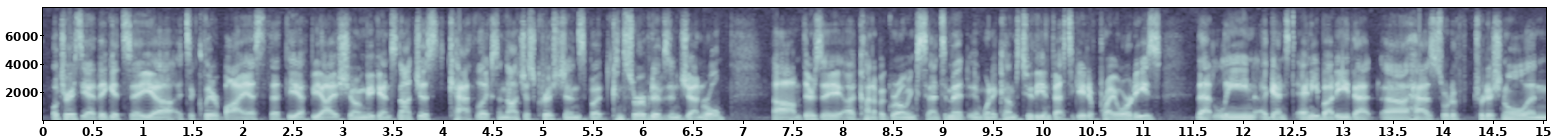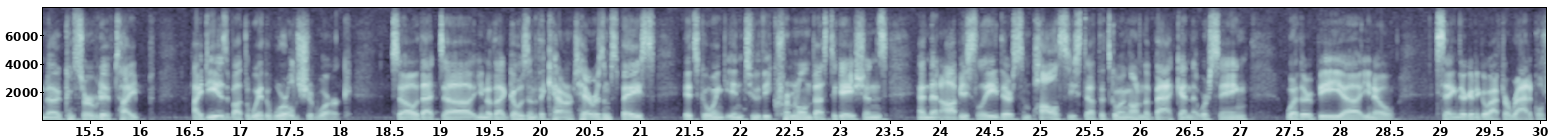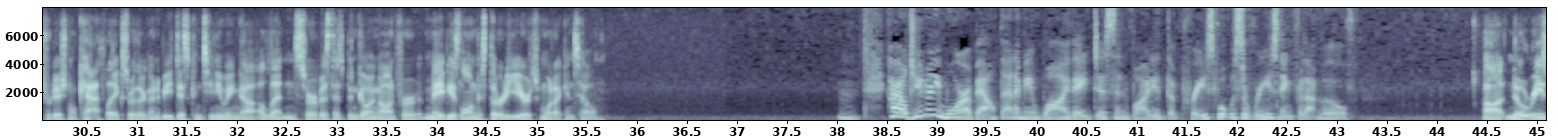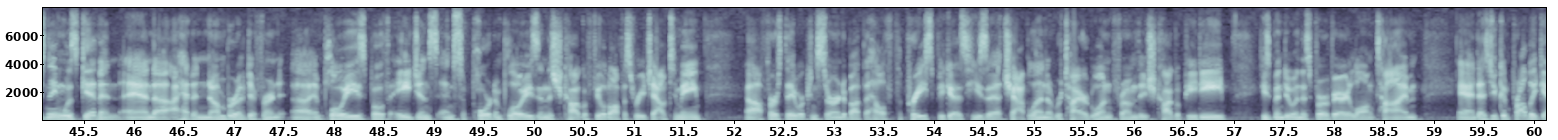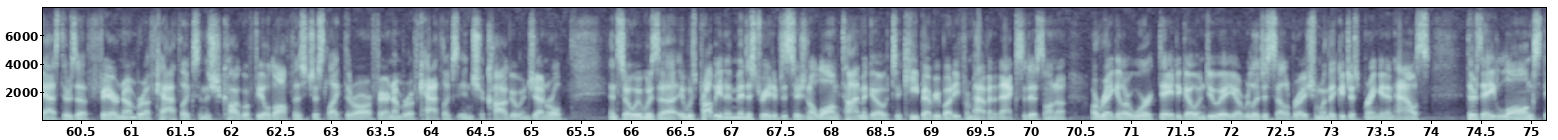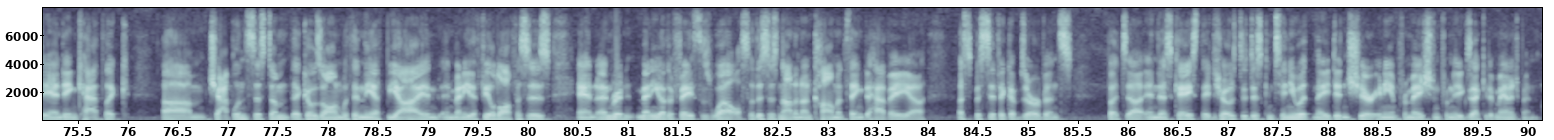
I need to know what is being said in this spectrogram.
Well, Tracy, I think it's a uh, it's a clear bias that the FBI is showing against not just Catholics and not just Christians, but conservatives in general. Um, there's a, a, kind of a growing sentiment and when it comes to the investigative priorities that lean against anybody that uh, has sort of traditional and uh, conservative type ideas about the way the world should work. So that uh, you know that goes into the counterterrorism space. It's going into the criminal investigations, and then obviously there's some policy stuff that's going on in the back end that we're seeing, whether it be uh, you know saying they're going to go after radical traditional Catholics or they're going to be discontinuing a Lenten service that's been going on for maybe as long as 30 years, from what I can tell. Mm. Kyle, do you know any more about that? I mean, why they disinvited the priest? What was the reasoning for that move? Uh, no reasoning was given, and uh, I had a number of different uh, employees, both agents and support employees in the Chicago field office, reach out to me. Uh, first, they were concerned about the health of the priest because he's a chaplain, a retired one from the Chicago PD. He's been doing this for a very long time. And as you can probably guess, there's a fair number of Catholics in the Chicago field office, just like there are a fair number of Catholics in Chicago in general. And so it was uh, it was probably an administrative decision a long time ago to keep everybody from having an exodus on a, a regular work day to go and do a, a religious celebration when they could just bring it in house. There's a long-standing Catholic um, chaplain system that goes on within the FBI and, and, many of the field offices and, and many other faiths as well. So this is not an uncommon thing to have a, uh, a specific observance. But uh, in this case, they chose to discontinue it and they didn't share any information from the executive management.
